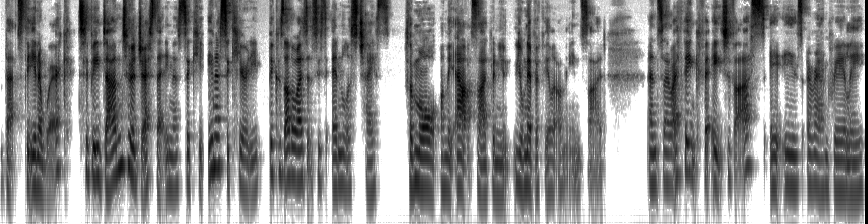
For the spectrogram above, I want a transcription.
that's the inner work to be done to address that inner, secu- inner security, because otherwise it's this endless chase for more on the outside when you, you'll never feel it on the inside. And so I think for each of us, it is around really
